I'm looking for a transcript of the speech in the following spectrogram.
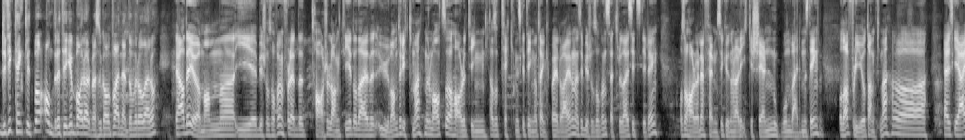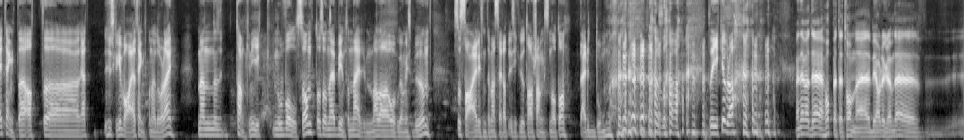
du fikk tenkt litt på andre ting enn bare arbeidsoppgaver på vei nedover og der også. Ja, det gjør man eh, i Bischofshofen, for det tar så lang tid, og det er en uvant rytme. Normalt så har du ting, altså tekniske ting å tenke på hele veien, mens i Bischofshofen setter du deg i sittestilling, og så har du vel en fem sekunder der det ikke skjer noen verdens ting. Og da flyr jo tankene. Og jeg husker jeg tenkte at eh, Jeg husker ikke hva jeg tenkte på nedover der. Men tankene gikk noe voldsomt, og så når jeg begynte å nærme meg da overgangsbuen, så sa jeg liksom til meg selv at hvis ikke du tar sjansen, Otto, da er du dum. så, så det gikk jo bra. Men det, var- det hoppet til Tom, det blir aldri glemt.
